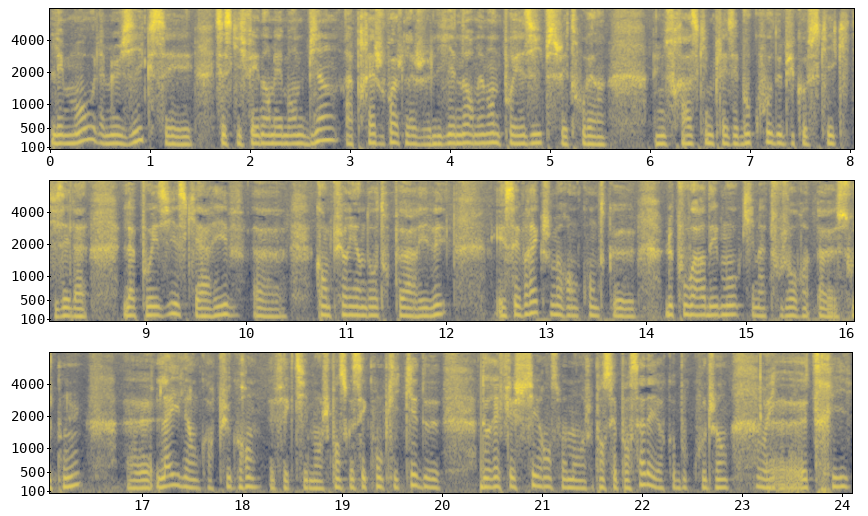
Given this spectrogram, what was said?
les mots, la musique. C'est c'est ce qui fait énormément de bien. Après, je vois là, je lis énormément de poésie. Parce que j'ai trouvé un- une phrase qui me plaisait beaucoup de Bukowski, qui disait la la poésie est ce qui arrive euh, quand plus rien d'autre peut arriver. Et c'est vrai que je me rends compte que le pouvoir des mots qui m'a toujours euh, soutenu, euh, là, il est encore plus grand. Effectivement, je pense que c'est compliqué de de réfléchir en ce moment. Je pense que c'est pour ça d'ailleurs que beaucoup de gens Oui. euh, trient,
